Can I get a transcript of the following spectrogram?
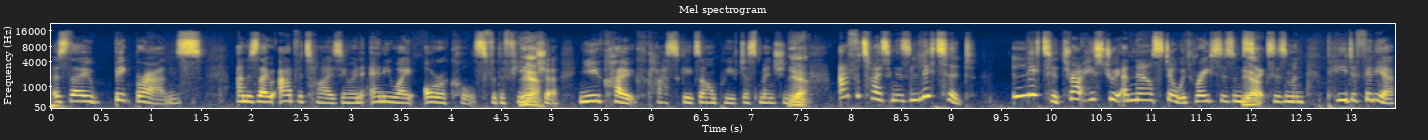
as though big brands and as though advertising are in any way oracles for the Yeah. future. New Coke, classic example you've just mentioned. Yeah. Advertising is littered, littered throughout history and now still with racism, Yeah. sexism, and paedophilia.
